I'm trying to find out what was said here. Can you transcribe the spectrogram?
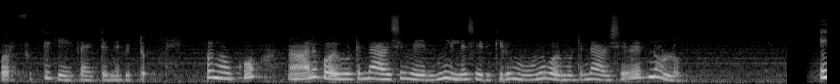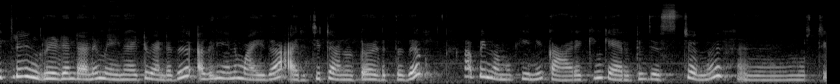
പെർഫെക്റ്റ് കേക്കായിട്ട് തന്നെ കിട്ടും. ഇപ്പോൾ നോക്കൂ നാല് കോഴിമുട്ടിന്റെ ആവശ്യം വരുന്നില്ല. ശരിക്കും മൂന്ന് കോഴിമുട്ടിന്റെ ആവശ്യമേ വരുന്നുള്ളൂ. ഇത്രയും ഇൻഗ്രീഡിയന്റ് ആണ് മെയിനായിട്ട് വേണ്ടത്. അതിൽ ഞാൻ മൈദ അരിച്ചിട്ടാണ് കേട്ടോ എടുത്തത്. അപ്പം നമുക്ക് ഇനി കാരക്കും ക്യാരറ്റും ജസ്റ്റ് ഒന്ന് മുറിച്ച്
